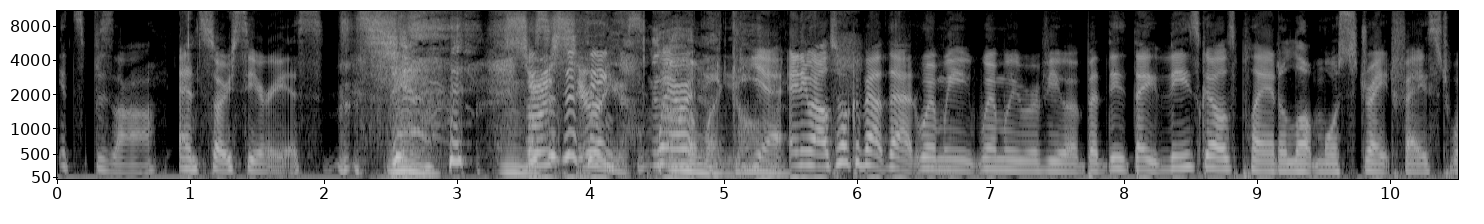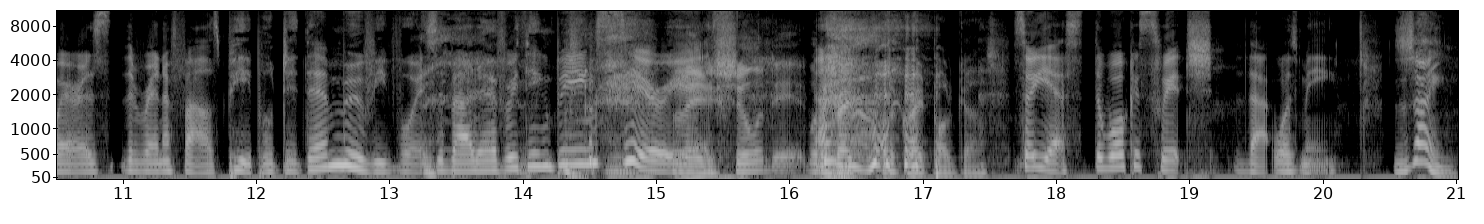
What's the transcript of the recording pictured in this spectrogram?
it's bizarre and so serious. so mm. this is the serious. thing where Oh my God. yeah anyway i'll talk about that when we when we review it but the, they, these girls play it a lot more straight faced whereas the renophiles people did their movie voice about everything being They serious sure did. What a great, what a great podcast. so yes the walker switch that was me Zane.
